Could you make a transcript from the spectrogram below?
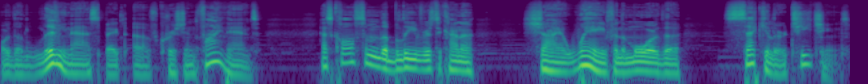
or the living aspect of Christian finance has caused some of the believers to kind of shy away from the more of the secular teachings.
